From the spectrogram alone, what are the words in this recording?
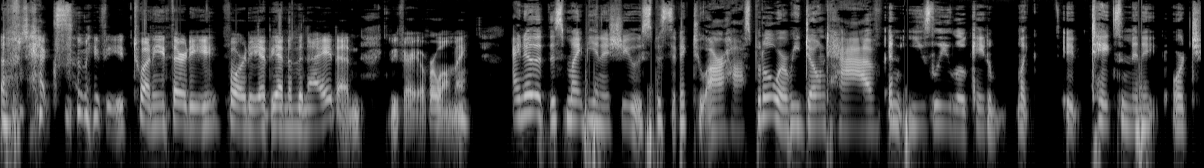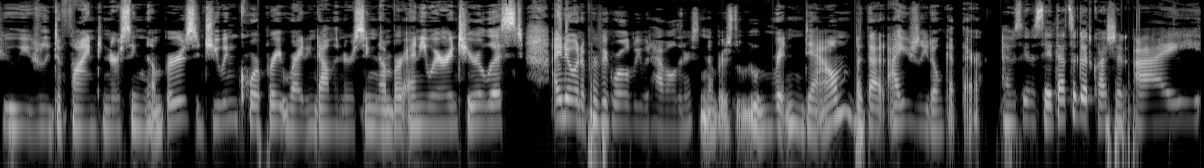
of texts, maybe 20, 30, 40 at the end of the night and it can be very overwhelming. I know that this might be an issue specific to our hospital where we don't have an easily locatable, like it takes a minute or two usually to find nursing numbers. Did you incorporate writing down the nursing number anywhere into your list? I know in a perfect world we would have all the nursing numbers written down, but that I usually don't get there. I was going to say that's a good question. I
